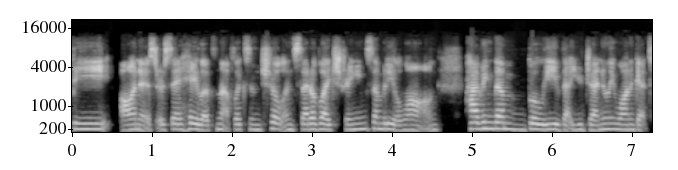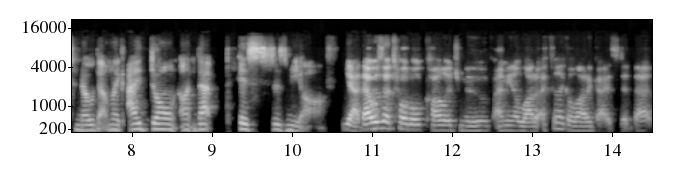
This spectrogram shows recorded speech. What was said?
be honest or say hey let's netflix and chill instead of like stringing somebody along having them believe that you genuinely want to get to know them. Like i don't un- that pisses me off. Yeah that was a total college move. I mean a lot of i feel like a lot of guys did that.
